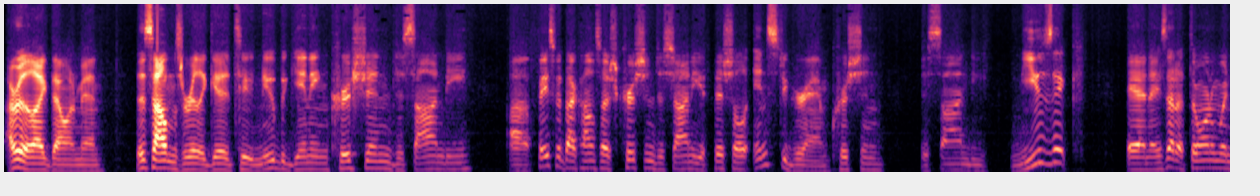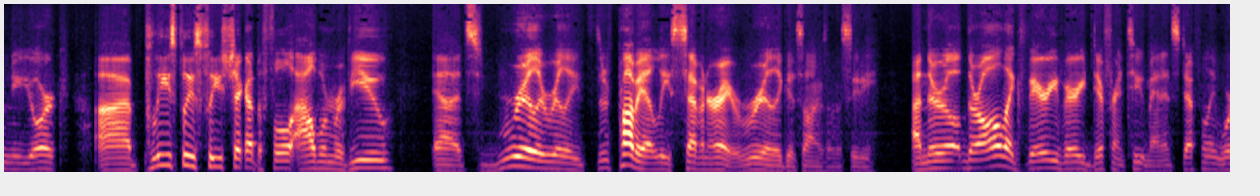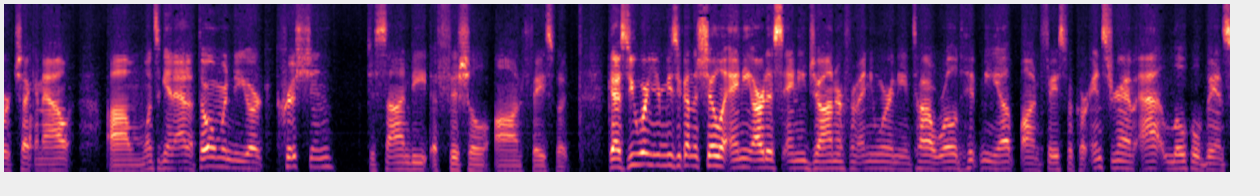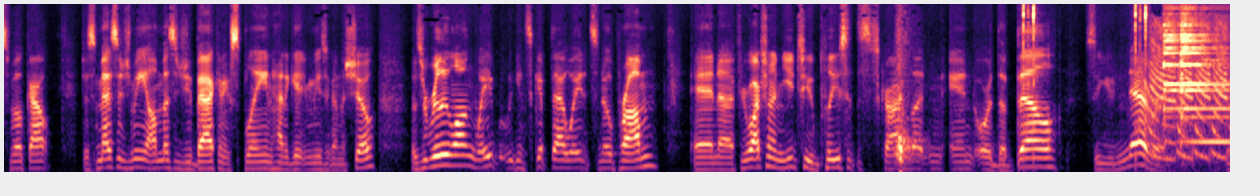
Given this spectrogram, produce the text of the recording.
I really like that one, man. This album's really good too. New Beginning, Christian Gisondi, uh, Facebook.com slash Christian Gisondi official, Instagram Christian Gisondi Music, and he's out of Thornwood, New York. Uh, please, please, please check out the full album review. Uh, it's really, really. There's probably at least seven or eight really good songs on the CD, and they're they're all like very, very different too, man. It's definitely worth checking out. Um, once again, out of Thornwood, New York, Christian Gisondi official on Facebook. Guys, you want your music on the show? Any artist, any genre from anywhere in the entire world, hit me up on Facebook or Instagram at local band smokeout. Just message me, I'll message you back and explain how to get your music on the show. Was a really long wait, but we can skip that wait, it's no problem. And uh, if you're watching on YouTube, please hit the subscribe button and or the bell so you never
